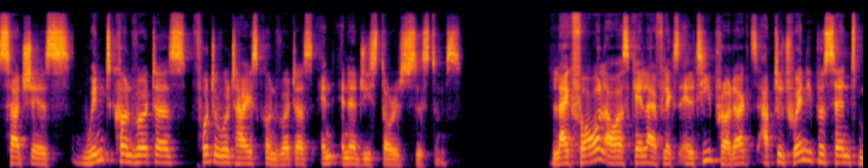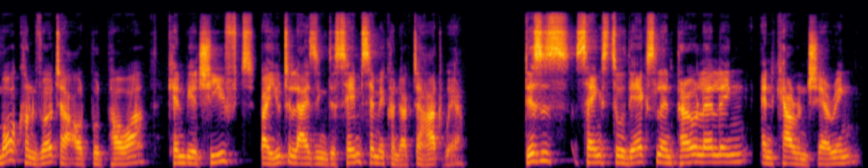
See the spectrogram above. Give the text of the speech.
such as wind converters, photovoltaics converters, and energy storage systems. Like for all our Scale iFlex LT products, up to 20% more converter output power can be achieved by utilizing the same semiconductor hardware. This is thanks to the excellent paralleling and current sharing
